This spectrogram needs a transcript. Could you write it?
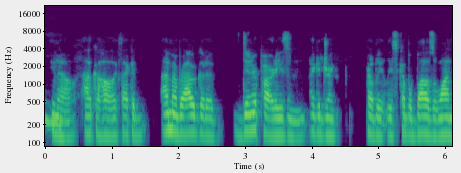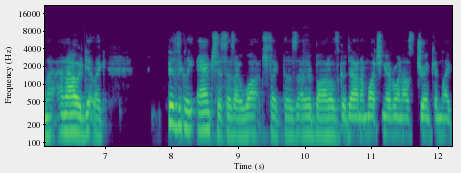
mm-hmm. you know, alcoholics. I could, I remember I would go to dinner parties and I could drink probably at least a couple bottles of wine and I would get like physically anxious as I watched like those other bottles go down. I'm watching everyone else drink and like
